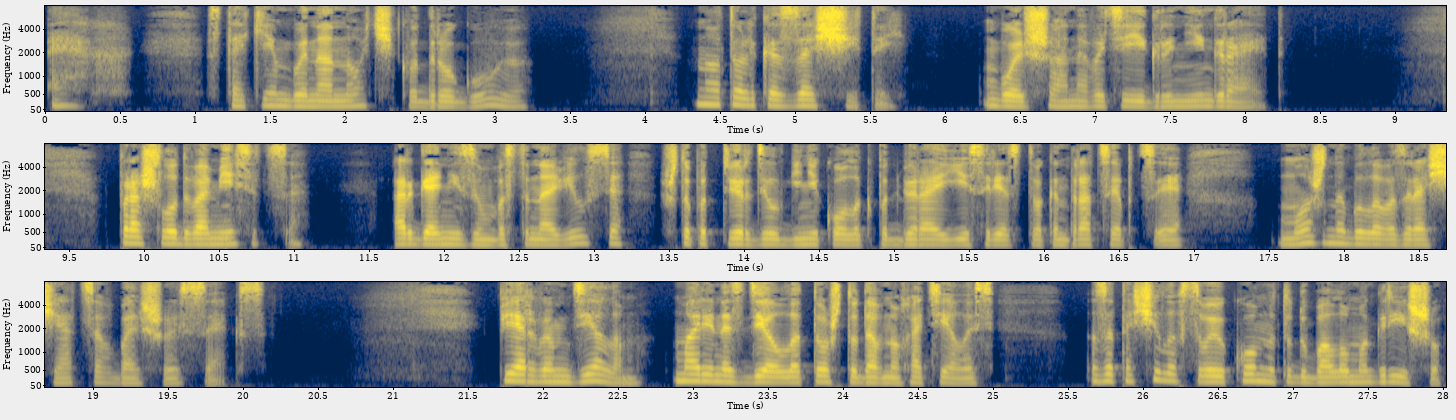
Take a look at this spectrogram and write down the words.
Эх, с таким бы на ночку-другую. Но только с защитой. Больше она в эти игры не играет. Прошло два месяца. Организм восстановился, что подтвердил гинеколог, подбирая ей средства контрацепции. Можно было возвращаться в большой секс. Первым делом Марина сделала то, что давно хотелось — затащила в свою комнату дуболома Гришу,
